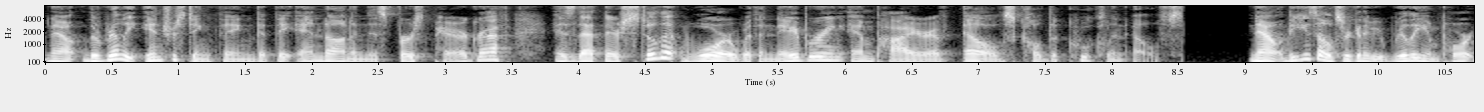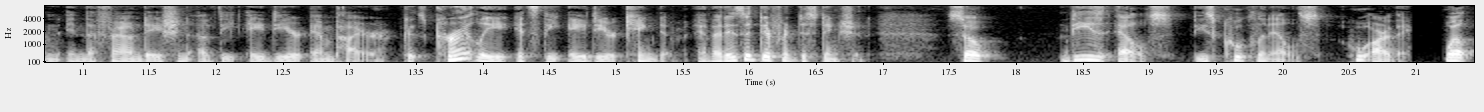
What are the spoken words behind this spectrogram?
Now, the really interesting thing that they end on in this first paragraph is that they're still at war with a neighboring empire of elves called the Cuchulainn elves. Now, these elves are going to be really important in the foundation of the Aedyr Empire, because currently it's the Aedyr Kingdom, and that is a different distinction. So, these elves, these Cuchulainn elves, who are they? Well,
